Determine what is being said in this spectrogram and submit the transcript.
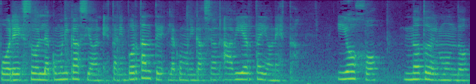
Por eso la comunicación es tan importante, la comunicación abierta y honesta. Y ojo, no todo el mundo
